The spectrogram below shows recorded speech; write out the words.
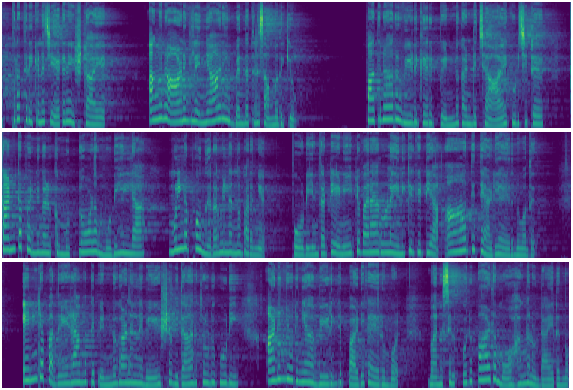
അപ്പുറത്തിരിക്കണ ചേട്ടനെ ഇഷ്ടായേ. അങ്ങനെ ആണെങ്കിൽ ഞാൻ ഈ ബന്ധത്തിന് സമ്മതിക്കൂ. പതിനാറ് വീട് കയറി പെണ്ണു കണ്ട് ചായ കുടിച്ചിട്ട് കണ്ട പെണ്ണുങ്ങൾക്ക് മുട്ടോളം മുടിയില്ല മുല്ലപ്പൂ നിറമില്ലെന്ന് പറഞ്ഞ് പൊടിയും തട്ടി എണീറ്റ് വരാറുള്ള എനിക്ക് കിട്ടിയ ആദ്യത്തെ അടിയായിരുന്നു അത്. എന്റെ പതിനേഴാമത്തെ പെണ്ണുകാണലിന് വേഷവിധാനത്തോടു കൂടി അണിഞ്ഞൊരുങ്ങിയ വീടിന്റെ പടി കയറുമ്പോൾ മനസ്സിൽ ഒരുപാട് മോഹങ്ങളുണ്ടായിരുന്നു.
